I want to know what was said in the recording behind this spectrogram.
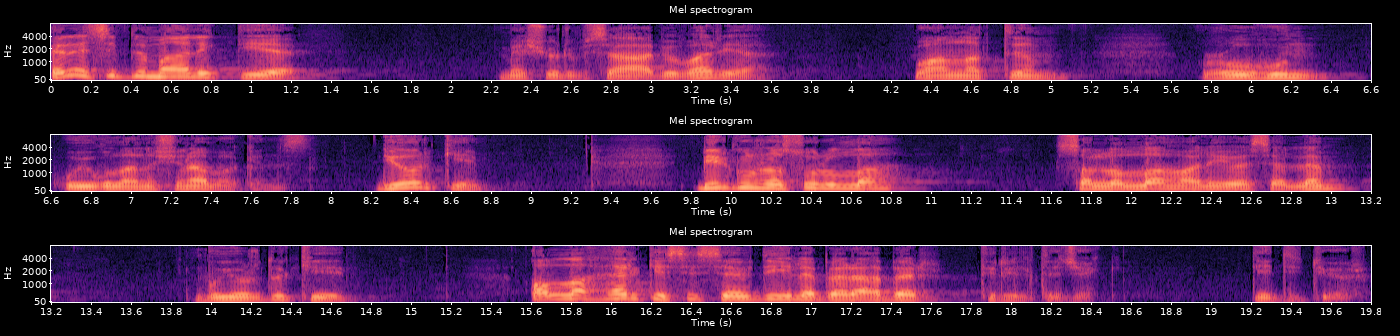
Enes İbni Malik diye meşhur bir sahabi var ya, bu anlattığım ruhun uygulanışına bakınız. Diyor ki, bir gün Resulullah sallallahu aleyhi ve sellem buyurdu ki, Allah herkesi sevdiğiyle beraber diriltecek, dedi diyor.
